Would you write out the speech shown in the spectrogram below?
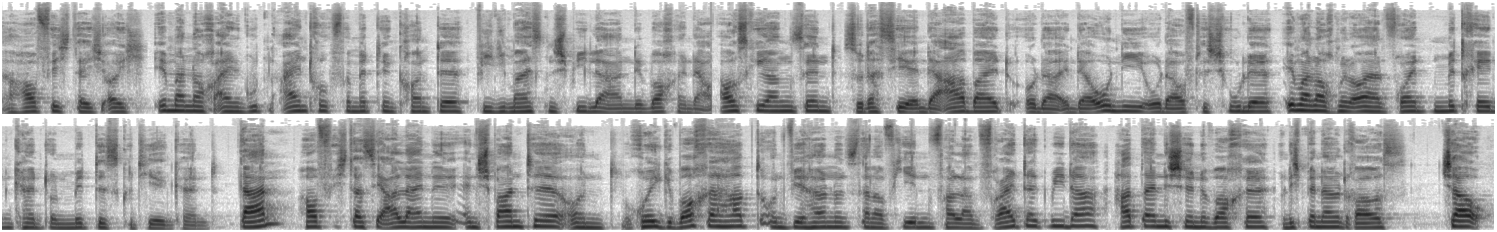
hoffe ich, dass ich euch immer noch einen guten Eindruck vermitteln konnte, wie die meisten Spiele an dem Wochenende ausgegangen sind, sodass ihr in der Arbeit oder in der Uni oder auf der Schule immer noch mit euren Freunden mitreden könnt und mitdiskutieren könnt. Dann hoffe ich, dass ihr alle eine entspannte und ruhige Woche habt und wir hören uns dann auf jeden Fall am Freitag wieder. Habt eine schöne Woche und ich bin damit raus. Ciao.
